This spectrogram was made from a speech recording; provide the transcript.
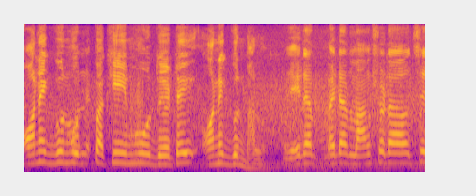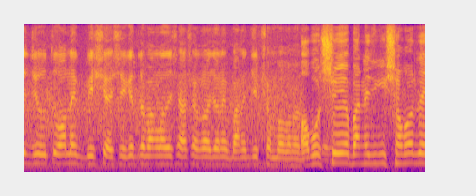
অনেক গুণ উট পাখি মুর দুইটাই অনেক গুণ ভালো। এটা এটার মাংসটা হচ্ছে যেহেতু অনেক বেশি হয় সেক্ষেত্রে বাংলাদেশে আশা করা যায় অনেক বাণিজ্যিক সম্ভাবনা অবশ্যই বাণিজ্যিক সম্পদে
